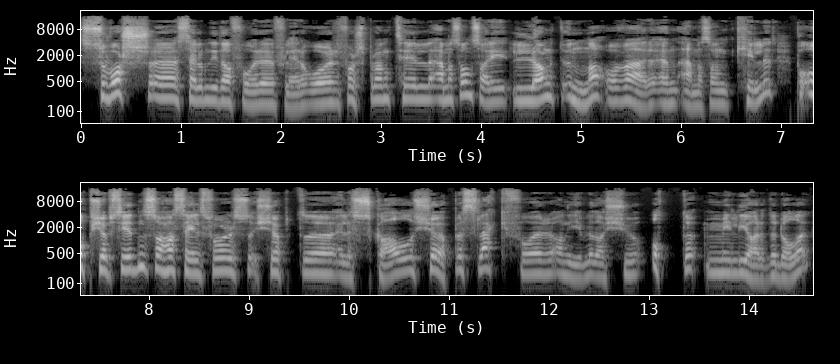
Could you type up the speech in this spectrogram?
Swosh, eh, selv om de da får eh, flere år forsprang til Amazon, så er de langt unna å være en Amazon-killer. På oppkjøpssiden så har Salesforce kjøpt, eh, eller skal kjøpe, Slack for angivelig da 28 milliarder dollar.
